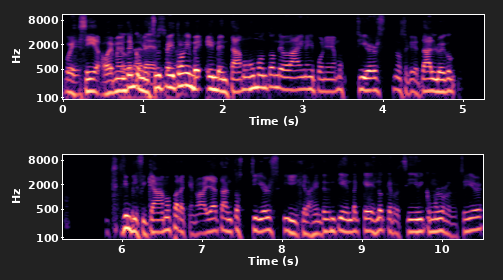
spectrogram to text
Pues sí, obviamente en comienzo del Patreon inventamos un montón de vainas y poníamos tiers, no sé qué tal. Luego simplificamos para que no haya tantos tiers y que la gente entienda qué es lo que recibe y cómo lo recibe.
